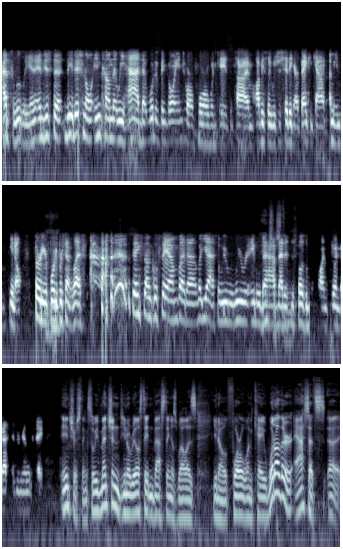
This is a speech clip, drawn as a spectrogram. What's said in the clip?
Absolutely. And, and just the, the additional income that we had that would have been going into our 401k at the time, obviously was just hitting our bank account. I mean, you know, 30 or 40% mm-hmm. less thanks to Uncle Sam. But, uh, but yeah, so we were, we were able to have that as disposable funds to invest in real estate. Interesting. So we've mentioned, you know, real estate investing as well as, you know, 401k. What other assets uh,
